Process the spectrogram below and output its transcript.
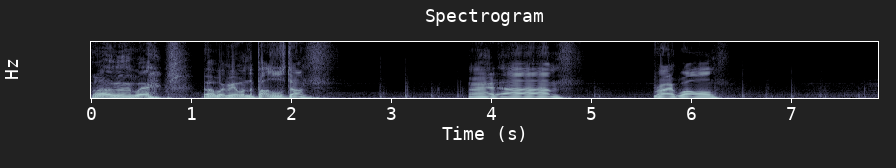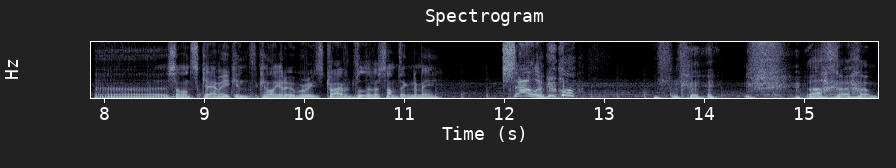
oh, where, oh, wait a when the puzzle's done. Alright, um, right, well, someone scare me. Can, can like an Uber Eats driver to deliver something to me? Salad! um,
